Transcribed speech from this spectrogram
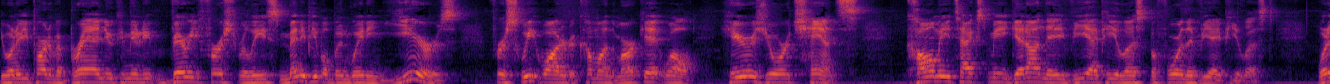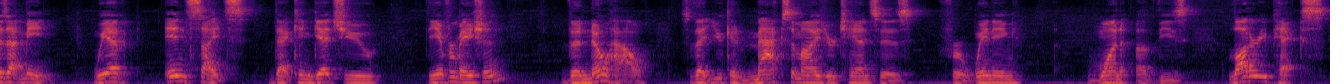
you want to be part of a brand new community, very first release. Many people have been waiting years for Sweetwater to come on the market. Well, here's your chance. Call me, text me, get on the VIP list before the VIP list. What does that mean? We have insights that can get you the information, the know how so that you can maximize your chances for winning one of these lottery picks.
